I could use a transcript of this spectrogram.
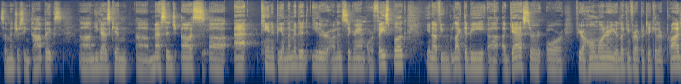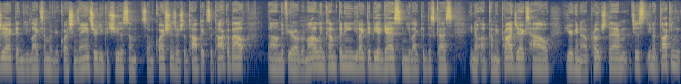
some interesting topics. Um, you guys can uh, message us uh, at Canopy Unlimited either on Instagram or Facebook. You know, if you would like to be uh, a guest or, or if you're a homeowner and you're looking for a particular project and you'd like some of your questions answered, you could shoot us some some questions or some topics to talk about. Um, if you're a remodeling company, you like to be a guest and you like to discuss, you know, upcoming projects, how you're going to approach them, just, you know, talking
